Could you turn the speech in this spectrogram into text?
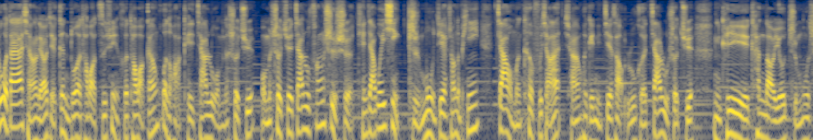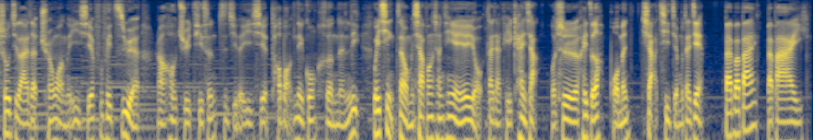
如果大家想要了解更多的淘宝资讯和淘宝干货的话，可以加入我们的社区。我们社区的加入方式是添加微信“纸木电商”的拼音，加我们客服小安，小安会给你介绍如何加入社区。你可以看到由纸木收集来的全网的一些付费资源，然后去提升自己的一些淘宝内功和能力。微信在我们下方详情页也有，大家可以看一下。我是黑泽，我们下期节目再见，拜拜拜拜拜。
